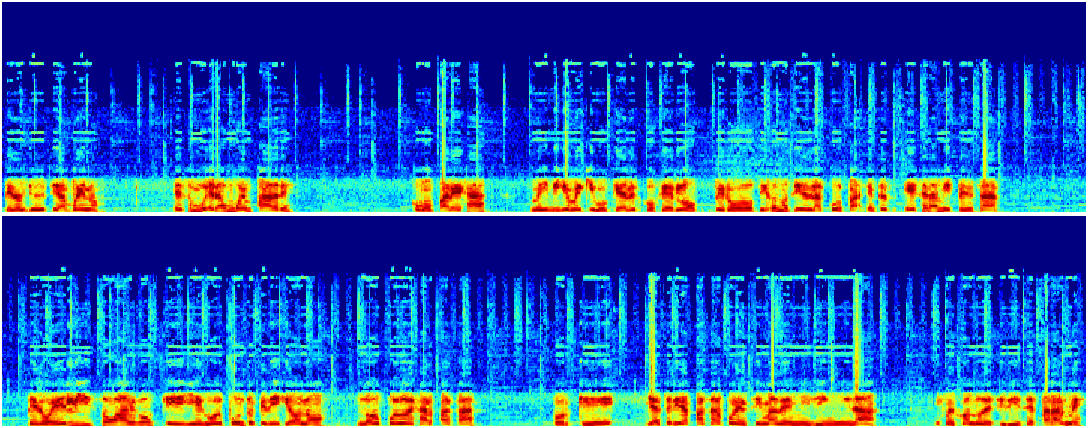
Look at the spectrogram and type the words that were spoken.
pero yo decía, bueno, es era un buen padre. Como pareja, maybe yo me equivoqué al escogerlo, pero los hijos no tienen la culpa. Entonces, ese era mi pensar. Pero él hizo algo que llegó al punto que dije, oh no, no lo puedo dejar pasar, porque ya sería pasar por encima de mi dignidad. Y fue cuando decidí separarme.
